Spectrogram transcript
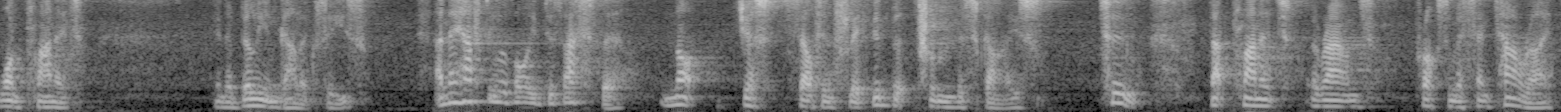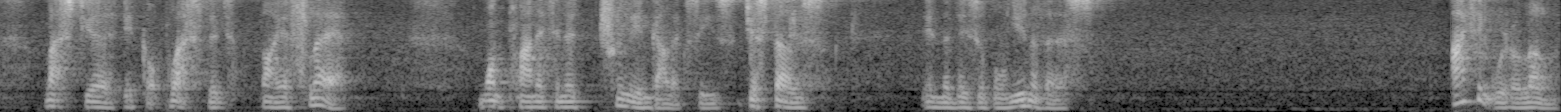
One planet in a billion galaxies. And they have to avoid disaster, not just self inflicted, but from the skies too. That planet around Proxima Centauri, last year it got blasted by a flare. One planet in a trillion galaxies, just as in the visible universe. I think we're alone.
